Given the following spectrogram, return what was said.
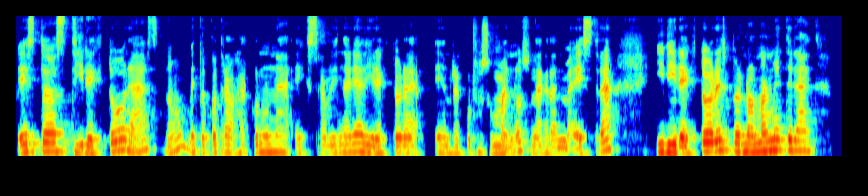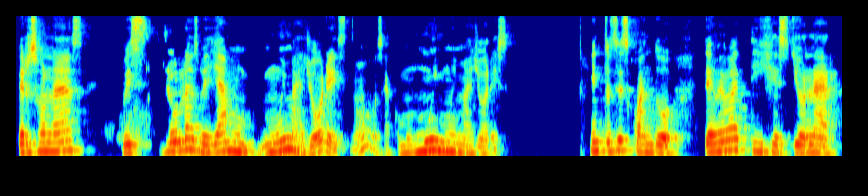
estas directoras, ¿no? Me tocó trabajar con una extraordinaria directora en recursos humanos, una gran maestra, y directores, pero normalmente eran personas pues yo las veía muy mayores, ¿no? O sea, como muy, muy mayores. Entonces, cuando te veo a ti gestionar,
